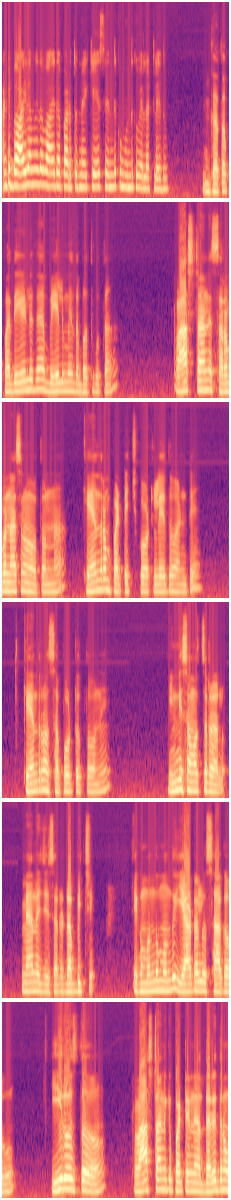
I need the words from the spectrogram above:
అంటే వాయిదా మీద వాయిదా పడుతున్నాయి కేసు ఎందుకు ముందుకు వెళ్ళట్లేదు? గత పదేళ్ళుగా బెయిల్ మీద బతుకుతా రాష్ట్రాన్ని సర్వనాశనం అవుతున్న కేంద్రం పట్టించుకోవట్లేదు అంటే కేంద్రం సపోర్టుతోని ఇన్ని సంవత్సరాలు మేనేజ్ చేశారు డబ్బిచ్చి. ఇక ముందు ముందు ఈ ఆటలు సాగవు. ఈ రోజుతో రాష్ట్రానికి పట్టిన దరిద్రం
